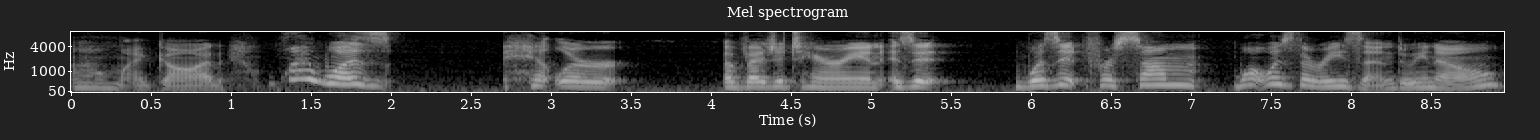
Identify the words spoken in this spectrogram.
oh my god, why was Hitler a vegetarian? Is it was it for some? What was the reason? Do we know?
